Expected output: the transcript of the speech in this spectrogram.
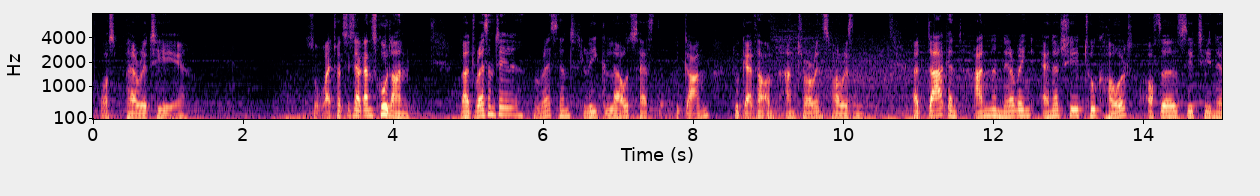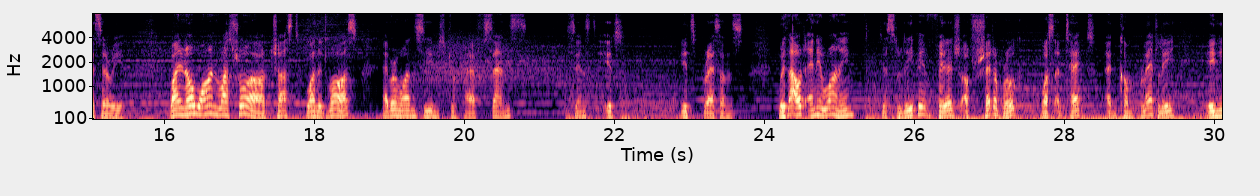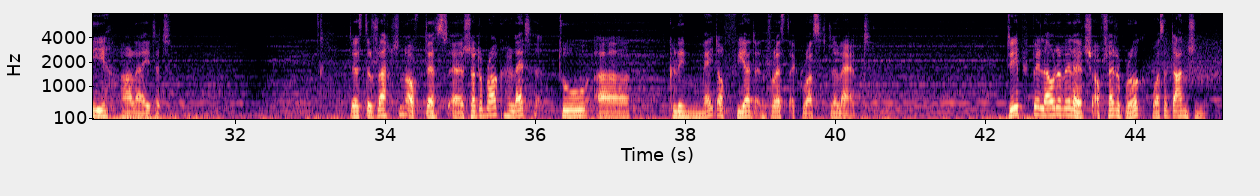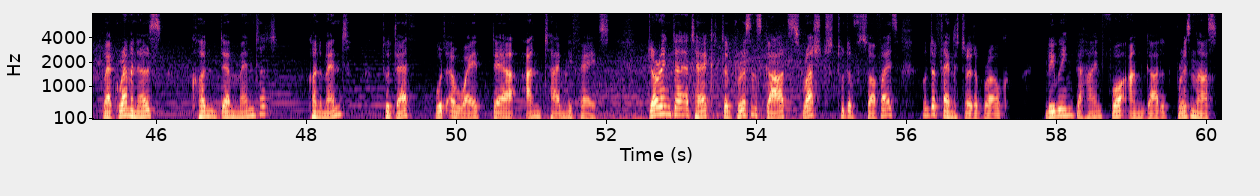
prosperity. Soweit hört sich ja ganz gut an. But recently, recently clouds has begun to gather on Antorin's horizon. A dark and unnerving energy took hold of the city necessary. While no one was sure just what it was, everyone seemed to have sensed, sensed it, its presence. Without any warning, the sleepy village of Shadowbrook was attacked and completely annihilated. The destruction of Des uh, Shadowbrook led to a climate of fear and unrest across the land. Deep below the village of Shadowbrook was a dungeon where criminals condemned, condemned to death would await their untimely fates. During the attack, the prison's guards rushed to the surface and defended Shadowbrook, leaving behind four unguarded prisoners.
